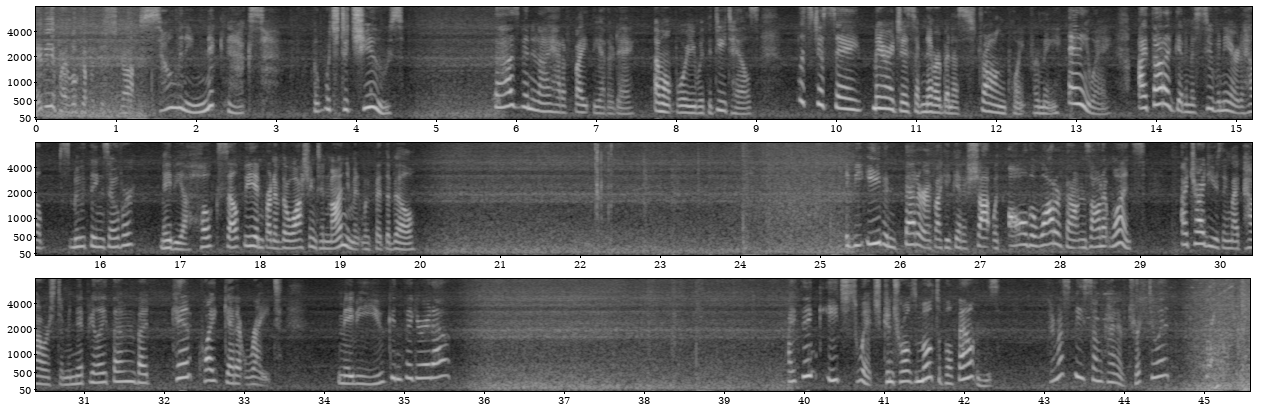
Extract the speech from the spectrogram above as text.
Maybe if I look up at the sky... So many knickknacks. But which to choose? The husband and I had a fight the other day. I won't bore you with the details. Let's just say marriages have never been a strong point for me. Anyway, I thought I'd get him a souvenir to help smooth things over. Maybe a Hulk selfie in front of the Washington Monument would fit the bill. It'd be even better if I could get a shot with all the water fountains on at once. I tried using my powers to manipulate them, but can't quite get it right. Maybe you can figure it out? I think each switch controls multiple fountains. There must be some kind of trick to it.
